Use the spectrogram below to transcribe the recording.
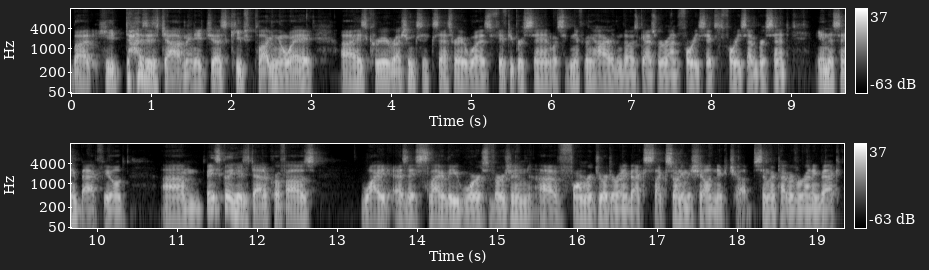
but he does his job, man. He just keeps plugging away. Uh, his career rushing success rate was 50%, was significantly higher than those guys were around 46, 47% in the same backfield. Um, basically, his data profiles White as a slightly worse version of former Georgia running backs like Sony Michel and Nick Chubb, similar type of a running back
